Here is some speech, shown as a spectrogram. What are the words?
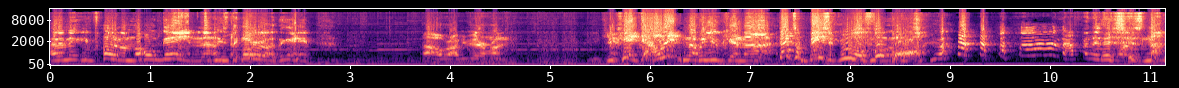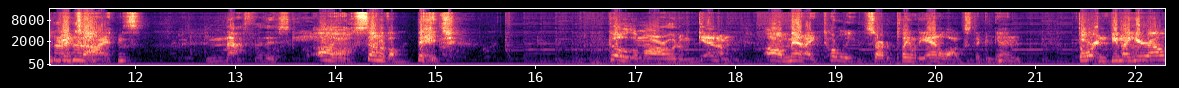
I've been making fun of him the whole game. Now he's the Oh, hero of the game. Oh, Rob, you better run. You can't down it. No, you cannot. That's a basic rule of football. not for this, this one. is not good times. Not for this game. Oh, son of a bitch. Go, Lamar Odom. Get him. Oh man, I totally started playing with the analog stick again. Thornton, be my hero?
